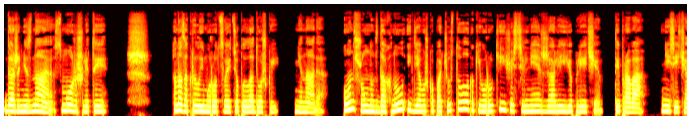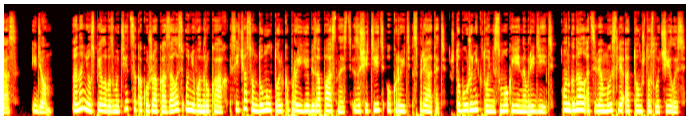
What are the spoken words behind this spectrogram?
Даже не знаю, сможешь ли ты...» Шш. Она закрыла ему рот своей теплой ладошкой. «Не надо». Он шумно вздохнул, и девушка почувствовала, как его руки еще сильнее сжали ее плечи. «Ты права. Не сейчас. Идем». Она не успела возмутиться, как уже оказалась у него на руках. Сейчас он думал только про ее безопасность, защитить, укрыть, спрятать, чтобы уже никто не смог ей навредить. Он гнал от себя мысли о том, что случилось.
